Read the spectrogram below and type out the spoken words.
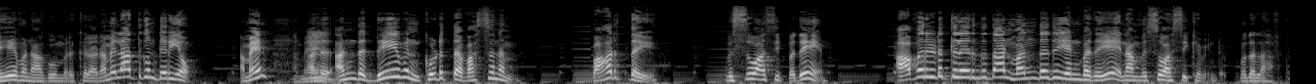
தேவனாகவும் இருக்கிறார். நம்ம எல்லாத்துக்கும் தெரியும். அமேன் அந்த தேவன் கொடுத்த வசனம் வார்த்தை விசுவாசிப்பதே அவரிடத்திலிருந்து தான் வந்தது என்பதையே நாம் விசுவாசிக்க வேண்டும். முதலாவது.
